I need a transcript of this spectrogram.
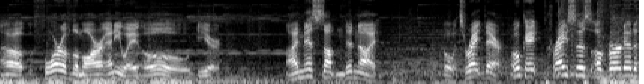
Uh, four of them are, anyway. Oh, dear. I missed something, didn't I? Oh, it's right there. Okay, crisis averted.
